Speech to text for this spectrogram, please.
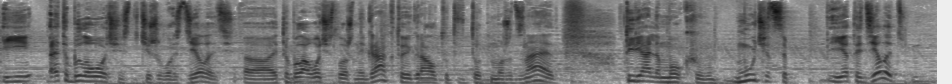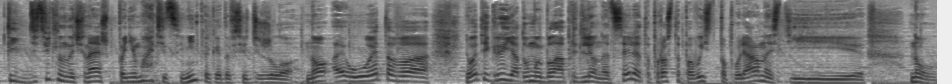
И это было очень тяжело сделать. Э, это была очень сложная игра. Кто играл, тут, тот, может, знает. Ты реально мог мучиться и это делать, ты действительно начинаешь понимать и ценить, как это все тяжело. Но э, у этого, у этой игры, я думаю, была определенная цель, это просто повысить популярность и, ну,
